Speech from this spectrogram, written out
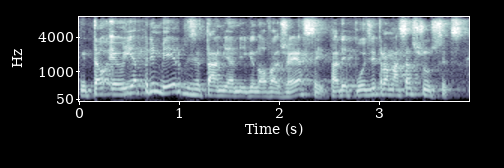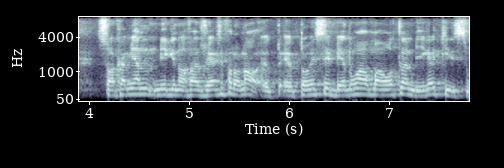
Então eu ia primeiro visitar a minha amiga em Nova Jersey para depois ir para Massachusetts. Só que a minha amiga em Nova Jersey falou: não, eu, estou recebendo uma, uma, outra amiga aqui. Se, se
